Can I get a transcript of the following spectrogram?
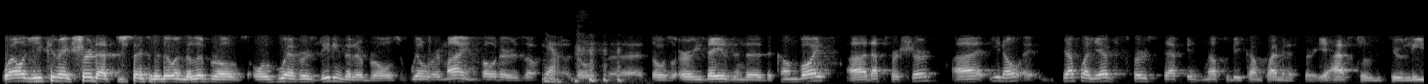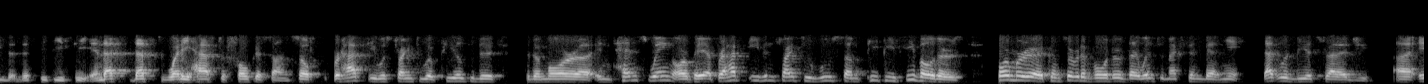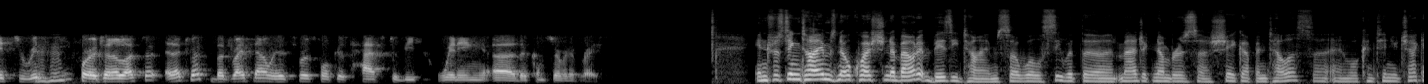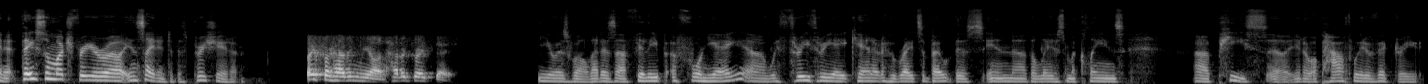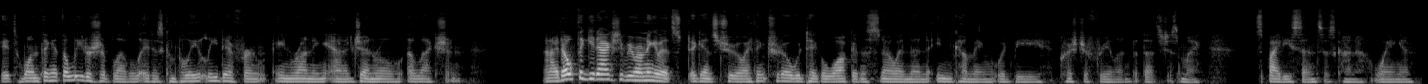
Well, you can make sure that Justin Trudeau and the Liberals, or whoever is leading the Liberals, will remind voters of yeah. uh, those uh, those early days in the, the convoy. Uh, that's for sure. Uh, you know, Pierre Poilievre's first step is not to become prime minister. He has to to lead the, the CPC, and that's that's what he has to focus on. So perhaps he was trying to appeal to the to the more uh, intense wing, or perhaps even trying to woo some PPC voters, former uh, conservative voters that went to Maxime Bernier. That would be a strategy. Uh, it's risky mm-hmm. for a general electorate, but right now his first focus has to be winning uh, the conservative race. Interesting times, no question about it. Busy times. So we'll see what the magic numbers uh, shake up and tell us, uh, and we'll continue checking it. Thanks so much for your uh, insight into this. Appreciate it. Thanks for having me on. Have a great day. You as well. That is uh, Philippe Fournier with 338 Canada, who writes about this in the latest Maclean's uh, piece, uh, you know, a pathway to victory. It's one thing at the leadership level. It is completely different in running at a general election. And I don't think he'd actually be running against, against Trudeau. I think Trudeau would take a walk in the snow and then incoming would be Chrystia Freeland. But that's just my spidey senses kind of weighing in.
